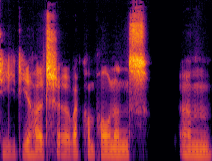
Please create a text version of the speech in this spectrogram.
die, die halt äh, Web Components, ähm,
